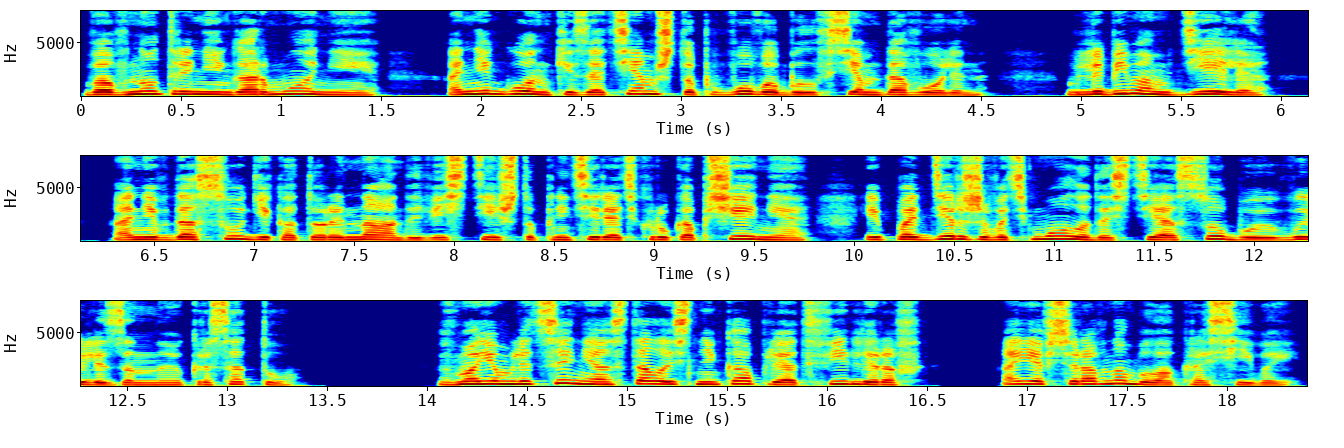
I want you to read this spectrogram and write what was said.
Во внутренней гармонии, а не гонки за тем, чтобы Вова был всем доволен. В любимом деле – а не в досуге, который надо вести, чтобы не терять круг общения и поддерживать молодость и особую вылизанную красоту. В моем лице не осталось ни капли от филлеров, а я все равно была красивой.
